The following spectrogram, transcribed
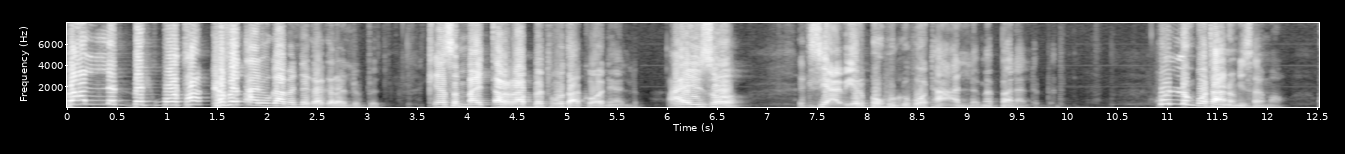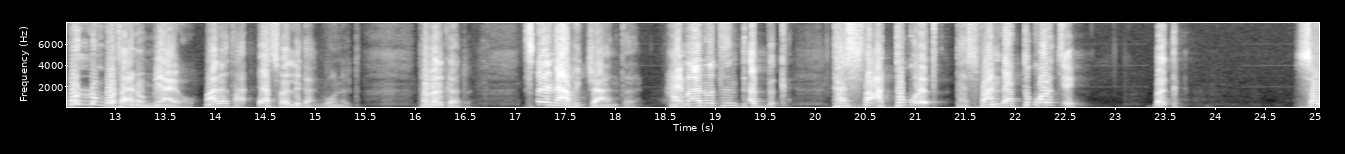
ባለበት ቦታ ከፈጣሪው ጋር መነጋገር አለበት። ቄስ የማይጠራበት ቦታ ከሆነ ያለው አይዞ እግዚአብሔር በሁሉ ቦታ አለ መባል አለበት። ሁሉም ቦታ ነው የሚሰማው፣ ሁሉም ቦታ ነው የሚያየው ማለት ያስፈልጋል። በእውነቱ ተመልከቱ። ጽና ብቻ አንተ ሃይማኖትን ጠብቅ፣ ተስፋ አትቁረጥ። ተስፋ እንዳትቆርጭ በቃ ሰው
